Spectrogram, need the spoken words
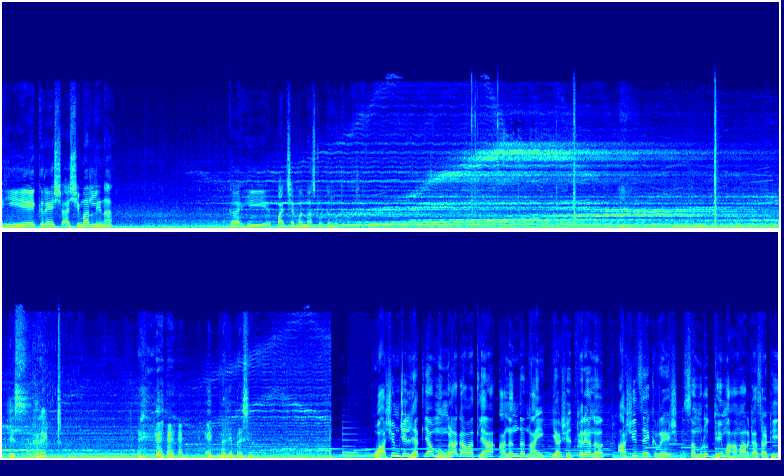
ही एक रेष अशी मारली ना का ही पाचशे पन्नास टोटल होती. Yes correct very impressive Washim जिल्ह्यातल्या मुंगळा गावातल्या आनंद नाईक या शेतकऱ्यानं अशीच एक रेष समृद्धी महामार्गासाठी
